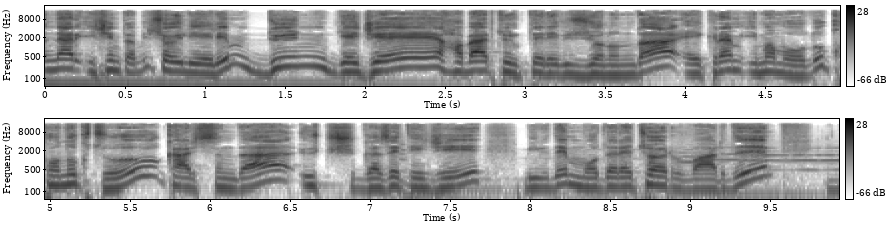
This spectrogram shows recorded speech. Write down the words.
bilmeyenler için tabii söyleyelim. Dün gece Habertürk televizyonunda Ekrem İmamoğlu konuktu. Karşısında 3 gazeteci bir de moderatör vardı.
